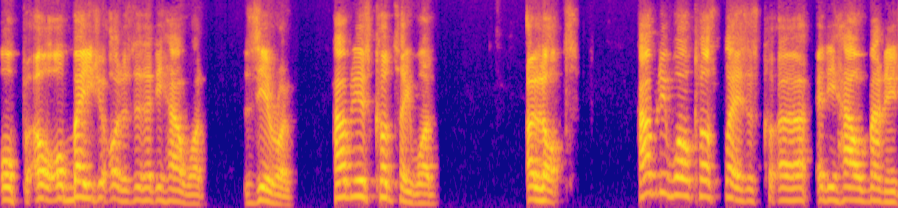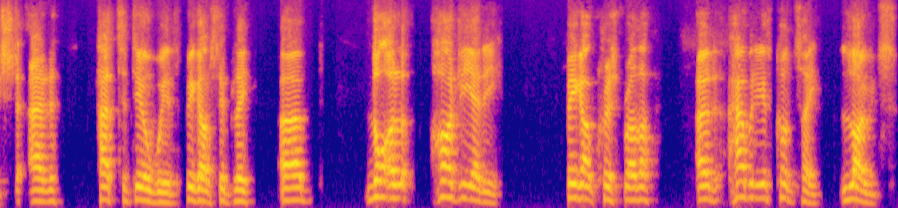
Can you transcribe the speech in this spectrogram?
or, or, or major honours has Eddie Howe won? Zero. How many has Conte won? A lot. How many world class players has uh, Eddie Howe managed and had to deal with? Big up, simply. Um, not a, hardly any. Big up, Chris, brother. And how many is Conte? Loads.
